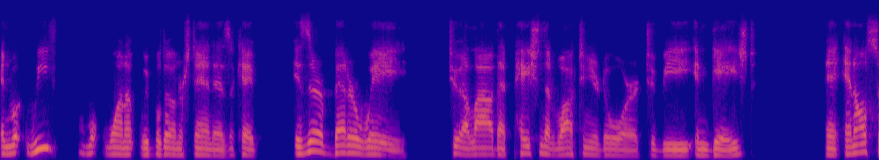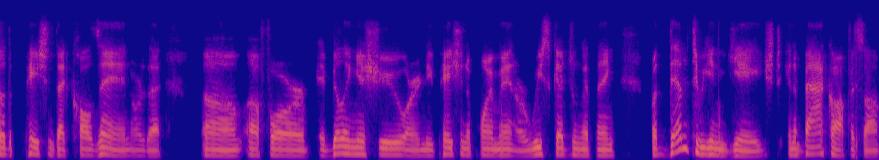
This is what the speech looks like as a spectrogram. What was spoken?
And what we want people to understand is, okay, is there a better way to allow that patient that walked in your door to be engaged, and, and also the patient that calls in or that um, uh, for a billing issue or a new patient appointment or rescheduling a thing, for them to be engaged in a back office uh,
